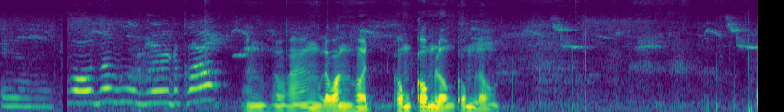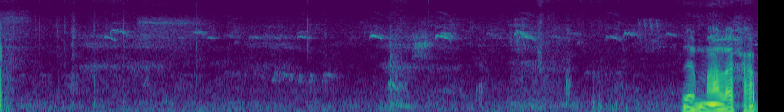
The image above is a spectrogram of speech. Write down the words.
เออโอ้สบู่เลยนะครับอืมระวัง ระวังหดก้มก้มลงก้มลง เริ่มมาแล้วครับ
